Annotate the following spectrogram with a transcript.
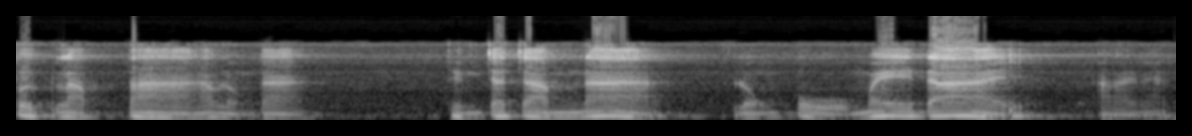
ฝึกหลับตาครับหลวงตา ถึงจะจำหน้าหลวงปู่ไม่ได้อะไรนะ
